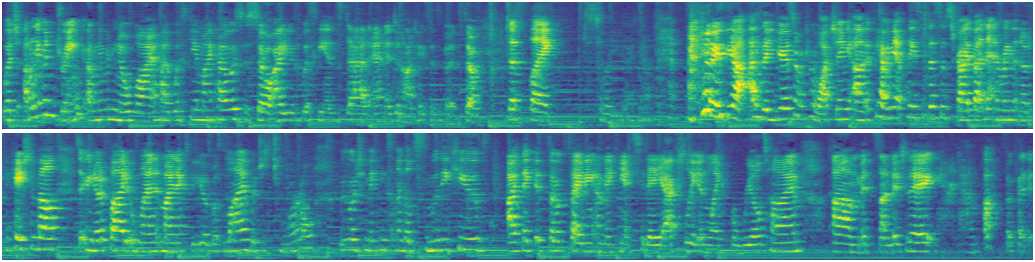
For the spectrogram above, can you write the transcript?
which I don't even drink. I don't even know why I had whiskey in my house. So I used whiskey instead and it did not taste as good. So just like, just to let you guys Anyways, yeah, thank you guys so much for watching. Um, if you haven't yet, please hit the subscribe button and ring the notification bell so you're notified when my next video goes live, which is tomorrow. We're going to be making something called smoothie cubes. I think it's so exciting. I'm making it today, actually, in like real time. Um, it's Sunday today, and um, oh, so excited.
